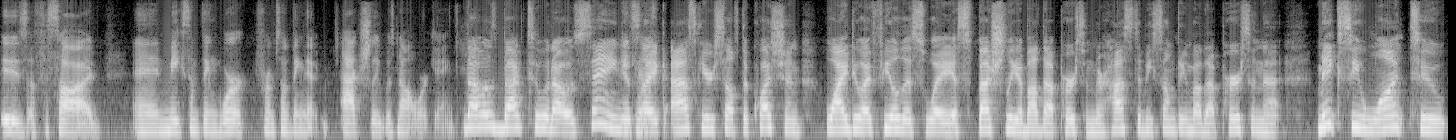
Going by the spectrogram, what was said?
is a facade and make something work from something that actually was not working. that was back to what I was saying. it's like ask yourself the question, why do I feel this way, especially about that person? There has to be something about that person that makes you want to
